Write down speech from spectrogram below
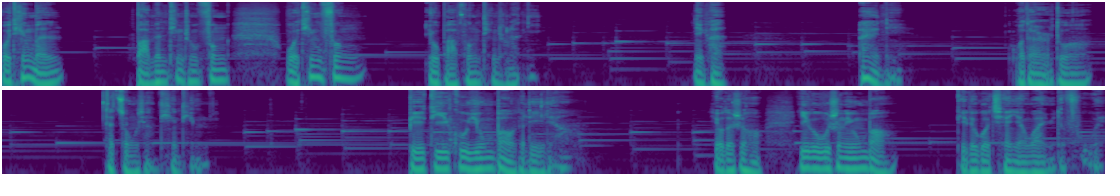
我听门。”把门听成风，我听风，又把风听成了你。你看，爱你，我的耳朵，它总想听听你。别低估拥抱的力量。有的时候，一个无声的拥抱，抵得过千言万语的抚慰。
